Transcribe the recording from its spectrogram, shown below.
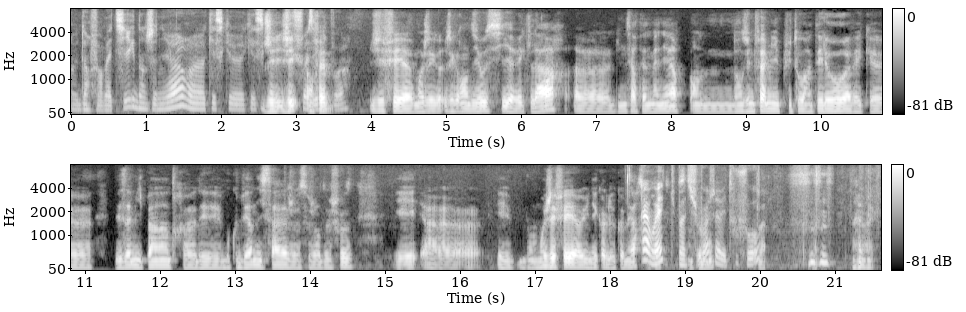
d'informatique, d'ingénieur. Qu'est-ce que, qu'est-ce que tu choisis en fait, de voir? J'ai fait, euh, moi j'ai grandi aussi avec l'art, euh, d'une certaine manière, dans une famille plutôt intello, avec euh, des amis peintres, des, beaucoup de vernissage, ce genre de choses. Et, euh, et bon, moi, j'ai fait une école de commerce. Ah ouais, fait, tu, bah, tu vois, j'avais tout faux.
